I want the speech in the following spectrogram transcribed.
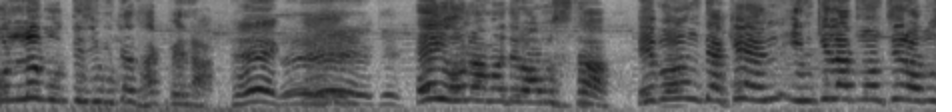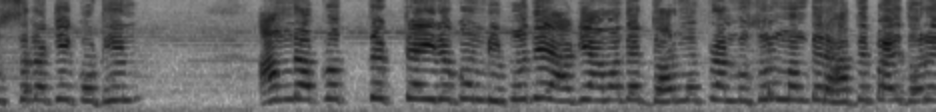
বললেও বুদ্ধিজীবীতে থাকবে না। এই হলো আমাদের অবস্থা। এবং দেখেন ইনকিলাব মঞ্চের অবস্থাটা কি কঠিন? আমরা প্রত্যেকটা এইরকম বিপদে আগে আমাদের ধর্মপ্রাণ মুসলমানদের হাতে পায়ে ধরে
